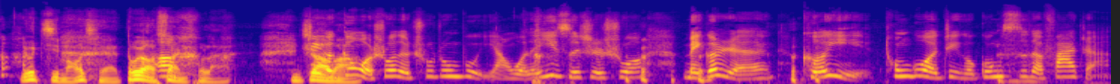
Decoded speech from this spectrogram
有几毛钱，都要算出来？这个跟我说的初衷不一样。我的意思是说，每个人可以通过这个公司的发展。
